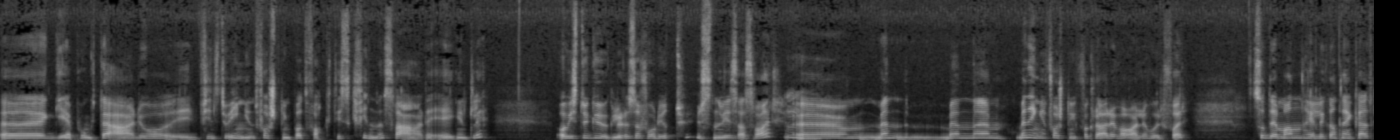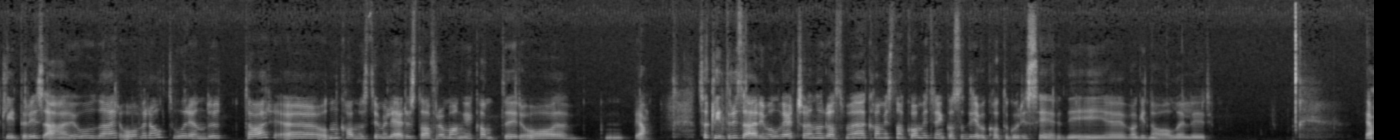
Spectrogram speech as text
Eh, G-punktet er det jo Fins det jo ingen forskning på at faktisk finnes. Hva er det egentlig? Og hvis du googler det, så får du jo tusenvis av svar. Mm. Eh, men, men, men, ingen forskning forklarer hva eller hvorfor. Så det man heller kan tenke, er at klitoris er jo der overalt, hvor enn du tar. Og den kan jo stimuleres da fra mange kanter og ja. Så klitoris er involvert, så en orgasme kan vi snakke om. Vi trenger ikke også drive og kategorisere de i vaginal eller ja,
